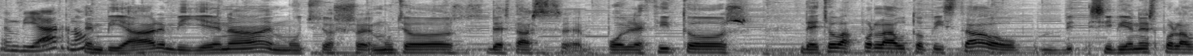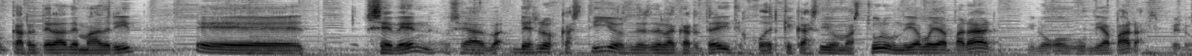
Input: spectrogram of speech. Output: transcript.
En Villar, ¿no? En Villar, en Villena, en muchos, en muchos de estos eh, pueblecitos. De hecho, vas por la autopista o si vienes por la carretera de Madrid, eh, se ven. O sea, ves los castillos desde la carretera y dices, joder, qué castillo más chulo, un día voy a parar. Y luego algún día paras, pero.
